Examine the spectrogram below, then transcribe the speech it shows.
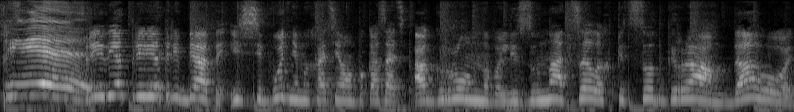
привет! Привет, привет, ребята! И сегодня мы хотим вам показать огромного лизуна, целых 500 грамм, да, Оль?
